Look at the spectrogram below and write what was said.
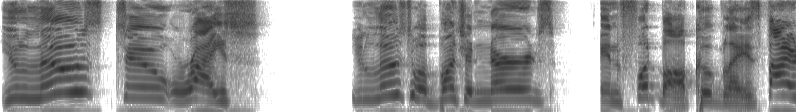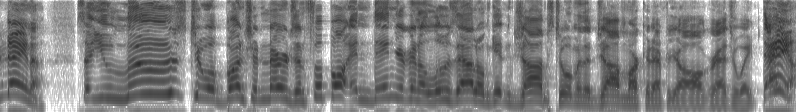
You lose to Rice. You lose to a bunch of nerds in football, Coog Blaze. Fire Dana. So you lose to a bunch of nerds in football, and then you're going to lose out on getting jobs to them in the job market after y'all all graduate. Damn.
